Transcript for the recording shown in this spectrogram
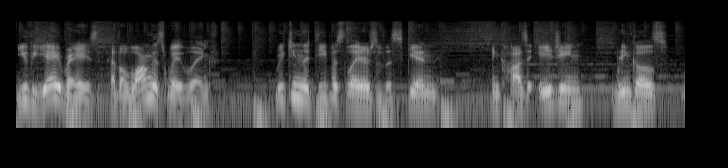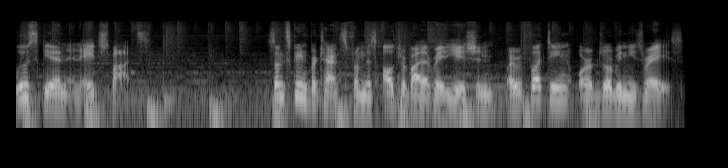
UVA rays have the longest wavelength, reaching the deepest layers of the skin and cause aging, wrinkles, loose skin, and age spots. Sunscreen protects from this ultraviolet radiation by reflecting or absorbing these rays.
